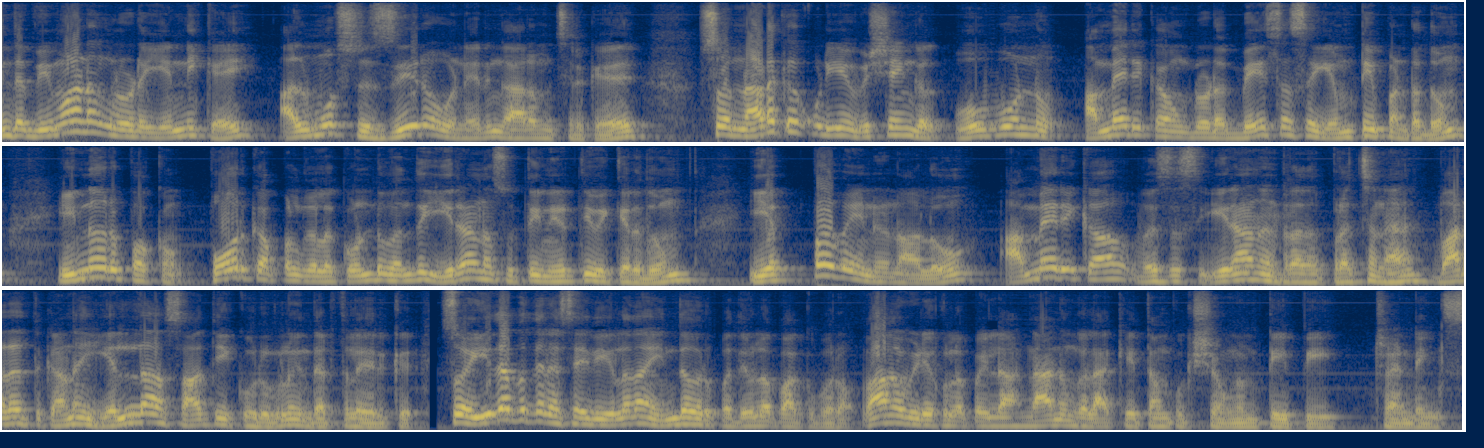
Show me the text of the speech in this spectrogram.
இந்த விமானங்களோட எண்ணிக்கை ஆல்மோஸ்ட் ஜீரோவை நெருங்க ஆரம்பிச்சிருக்கு. ஸோ நடக்கக்கூடிய விஷயங்கள் ஒவ்வொன்றும் அமெரிக்கா அவங்களோட பேசஸை எம்டி பண்ணுறதும் இன்னொரு பக்கம் போர் கப்பல்களை கொண்டு வந்து ஈரானை சுற்றி நிறுத்தி வைக்கிறதும் எப்போ வேணும்னாலும் அமெரிக்கா வெர்சஸ் ஈரான்ன்ற பிரச்சனை வர்றதுக்கான எல்லா சாத்தியக்கூறுகளும் இந்த இடத்துல இருக்கு. ஸோ இதை பற்றின செய்திகளை தான் இந்த ஒரு பதிவில் பார்க்க போகிறோம் வாங்க வீடியோக்குள்ள போயிடலாம். நான் உங்கள் அக்கி தம்புக்ஷவங்கம் டிபி ட்ரெண்டிங்ஸ்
